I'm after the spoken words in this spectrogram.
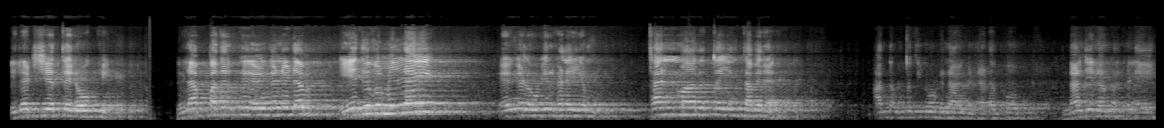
இலட்சியத்தை நோக்கி. இழப்பதற்கு எங்களிடம் எதுவும் இல்லை. எங்கள் உயிர்களையும் தன்மானத்தையும் தவிர அந்த உறுதியோடு நாங்கள் நடப்போம். நன்றி நண்பர்களே.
